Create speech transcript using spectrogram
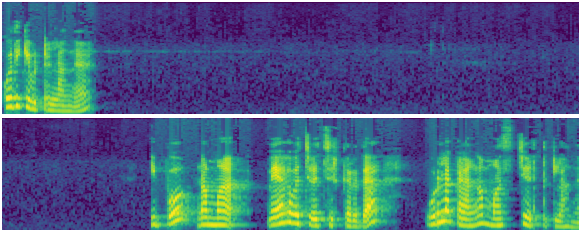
கொதிக்க விட்டுடலாங்க இப்போது நம்ம வேக வச்சு வச்சுருக்கிறத உருளைக்கிழங்க மசிச்சு எடுத்துக்கலாங்க.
